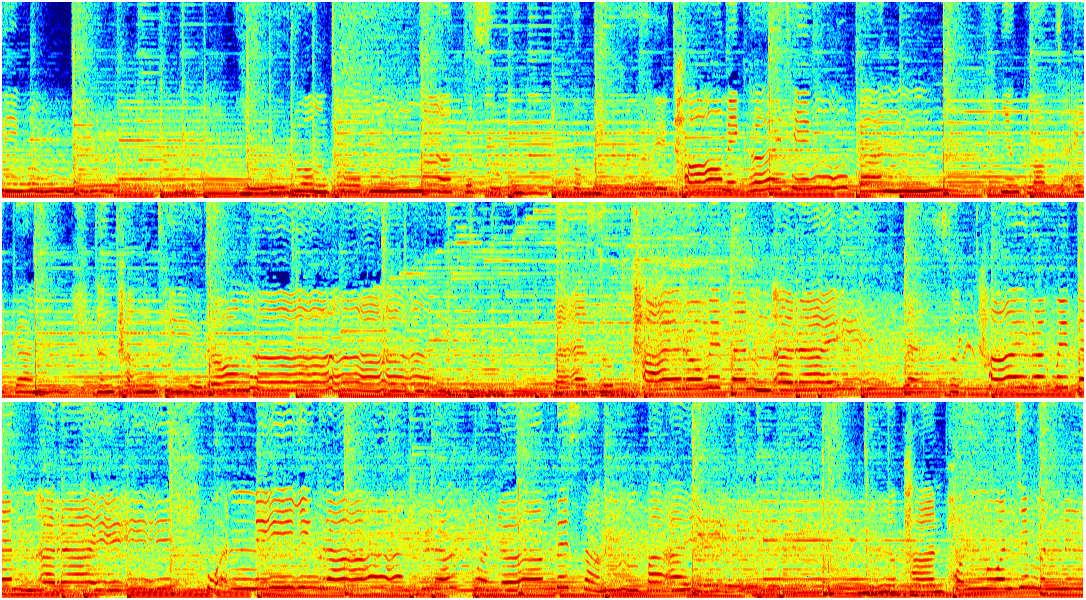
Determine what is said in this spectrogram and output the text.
ๆ ไม่เคยทิ้งกัน ยังปลอบใจกัน ทั้งทั้งที่ร้องไห้แต่สุดท้ายเราไม่เป็นอะไร และสุดท้ายรักไม่เป็นอะไร วันนี้ยิ่งรัก รักกว่าเดิมด้วยซ้ำไป เมื่อผ่านพ้นวันที่มันเหนื่อย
